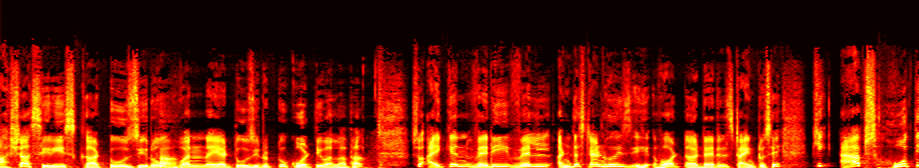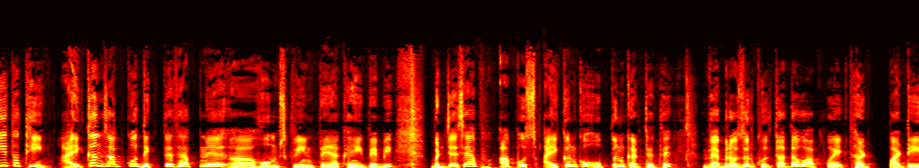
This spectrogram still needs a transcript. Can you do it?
आशा सीरीज़ का टू ज़ीरो वन या टू ज़ीरो टू क्वालिटी वाला था। So I can very well understand what Daryl trying to say कि एप्स होती तो थी आइकन्स आपको दिखते थे अपने होम uh, स्क्रीन पे या कहीं पे भी बट जैसे आप आप उस आइकन को ओपन करते थे वेब ब्राउज़र खुलता था वो आपको एक third party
